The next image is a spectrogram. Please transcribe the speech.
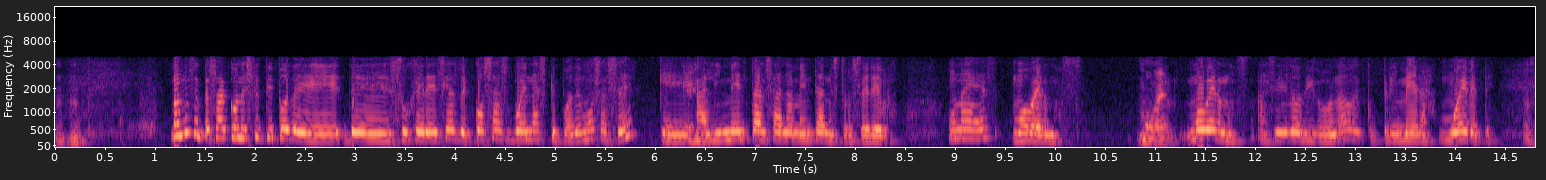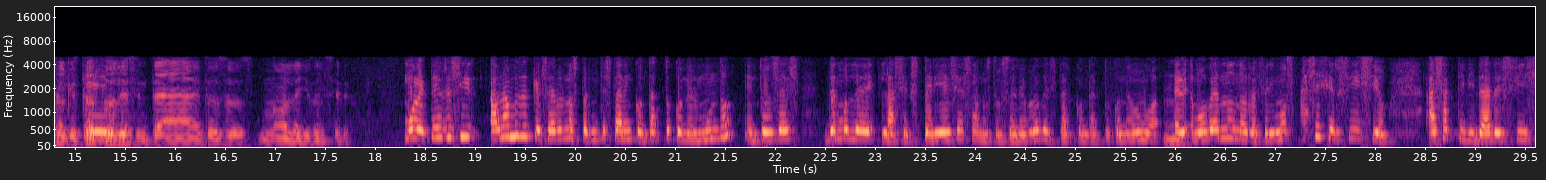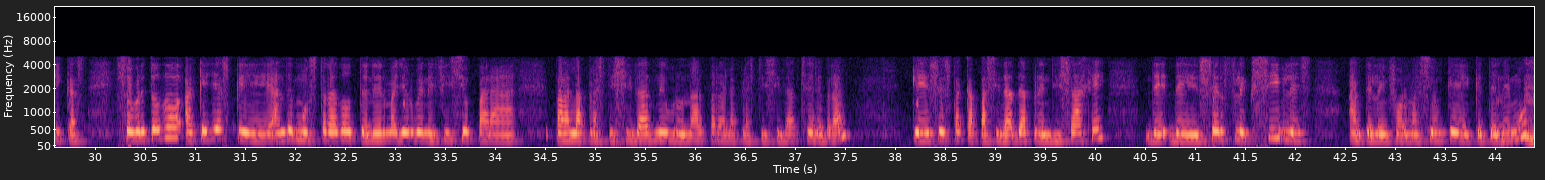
Vamos a empezar con este tipo de, de sugerencias de cosas buenas que podemos hacer que alimentan sanamente a nuestro cerebro. Una es movernos, Mover. movernos, así lo digo, ¿no? Primera, muévete. O sea, el que está Eh, todo el día sentado y todo eso es- no le ayuda al cerebro. Muévete, es decir, hablamos de que el cerebro nos permite estar en contacto con el mundo, entonces démosle las experiencias a nuestro cerebro de estar en contacto con el mundo. Mm. Eh, movernos nos referimos, haz ejercicio, haz actividades físicas, sobre todo aquellas que han demostrado tener mayor beneficio para, para la plasticidad neuronal, para la plasticidad cerebral, que es esta capacidad de aprendizaje, de, de ser flexibles ante la información que, que tenemos.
